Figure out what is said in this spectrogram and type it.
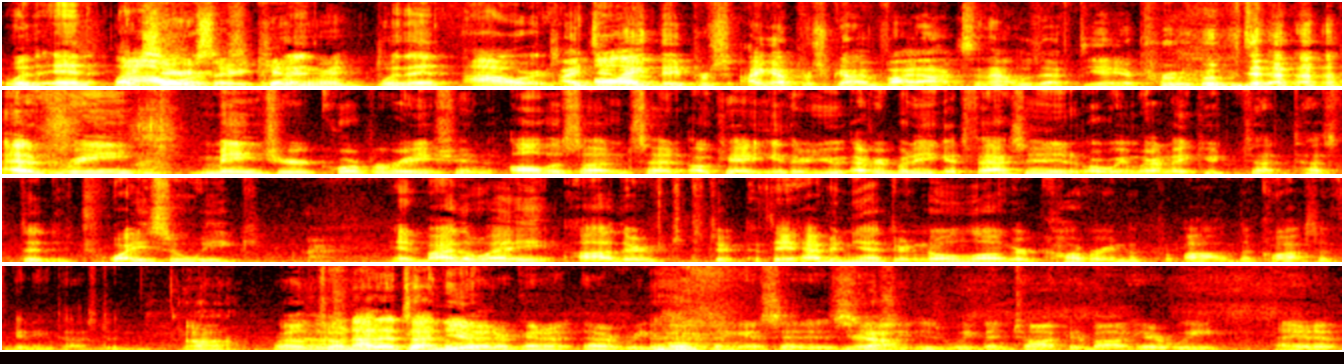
Within Like, hours, seriously, are you kidding with- me? Within hours, I did. all- They, they pres- I got prescribed Vioxx, and that was FDA approved. every major corporation all of a sudden said, "Okay, either you everybody gets vaccinated, or we're going to make you t- tested twice a week." And by the way, uh, they're, if they haven't yet, they're no longer covering the uh, the cost of getting tested. uh, Well, So now that's on people you. That are going to uh, revoke thing, as, as, Yeah. as, as we've been talking about here. We I had a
